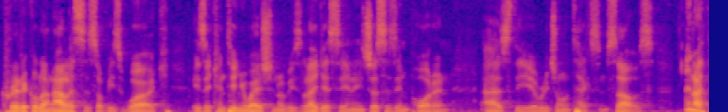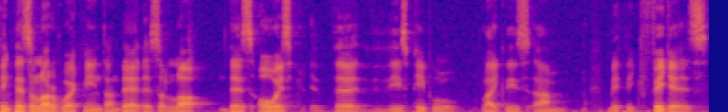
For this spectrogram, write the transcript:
critical analysis of his work is a continuation of his legacy, and is just as important as the original texts themselves. And I think there's a lot of work being done there. There's a lot. There's always the these people like these um, mythic figures.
